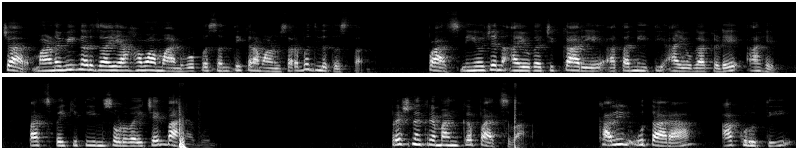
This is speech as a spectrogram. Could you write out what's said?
चार मानवी गरजा या हवामान व पसंती क्रमानुसार बदलत असतात. पाच नियोजन आयोगाची कार्ये आता नीती आयोगाकडे आहेत. पाचपैकी तीन सोडवायचे बारा गुण प्रश्न क्रमांक पाचवा. खालील उतारा आकृती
